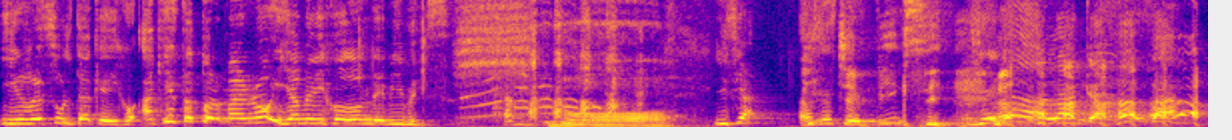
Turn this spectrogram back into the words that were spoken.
Y resulta que dijo, aquí está tu hermano y ya me dijo dónde vives. No. Y decía, o sea, Pinche pixie. Llega a la casa.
